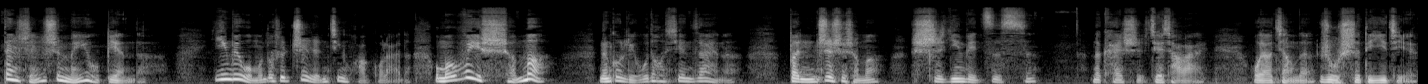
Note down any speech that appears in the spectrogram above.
但人是没有变的。因为我们都是智人进化过来的，我们为什么能够留到现在呢？本质是什么？是因为自私。那开始，接下来我要讲的入世第一节，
